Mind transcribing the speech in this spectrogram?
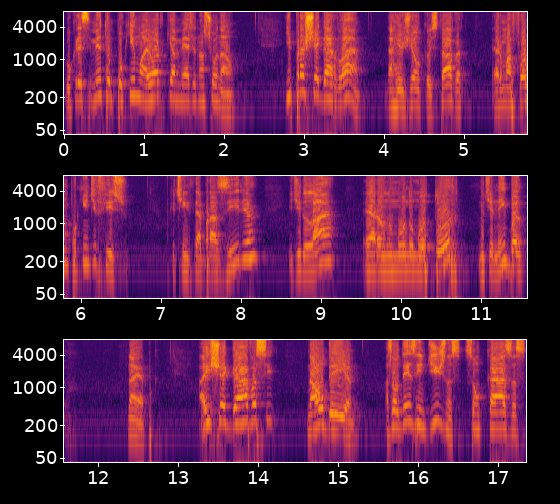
O crescimento é um pouquinho maior que a média nacional. E para chegar lá, na região que eu estava, era uma forma um pouquinho difícil. Porque tinha que ir até Brasília, e de lá era no mundo motor, não tinha nem banco na época. Aí chegava-se na aldeia. As aldeias indígenas são casas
